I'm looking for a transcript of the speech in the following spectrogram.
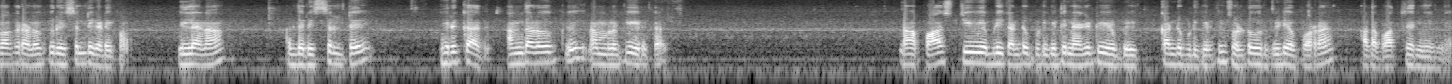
பார்க்குற அளவுக்கு ரிசல்ட் கிடைக்கும். இல்லைன்னா அந்த ரிசல்ட்டு இருக்காது. அந்த அளவுக்கு நம்மளுக்கு இருக்காது. நான் பாசிட்டிவ் எப்படி கண்டுபிடிக்கிறது நெகட்டிவ் எப்படி கண்டுபிடிக்கிறதுன்னு சொல்லிட்டு ஒரு வீடியோ போடுறேன். அதை பார்த்து தெரிஞ்சுங்க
